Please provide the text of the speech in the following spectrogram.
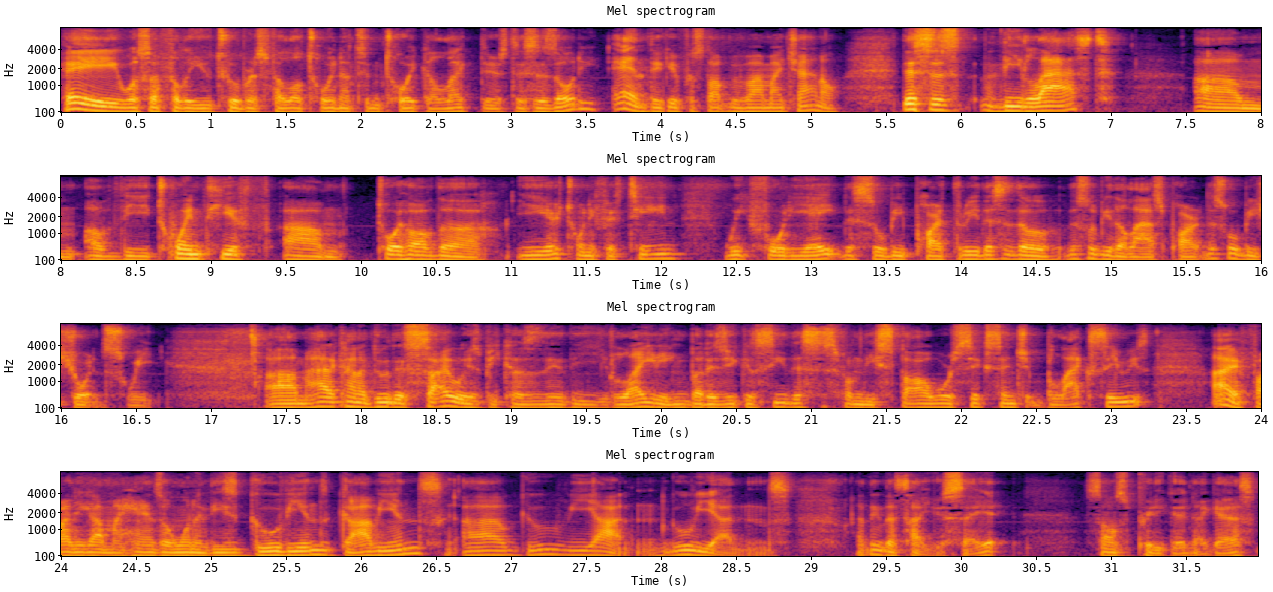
Hey, what's up, fellow YouTubers, fellow toy nuts, and toy collectors? This is Odie, and thank you for stopping by my channel. This is the last um, of the 20th um, Toy Haul of the year, 2015, week 48. This will be part three. This is the this will be the last part. This will be short and sweet. Um, I had to kind of do this sideways because of the, the lighting, but as you can see, this is from the Star Wars 6-inch Black Series. I finally got my hands on one of these Guvians, Gavians, uh, Guvian, Guvians. I think that's how you say it. Sounds pretty good, I guess.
